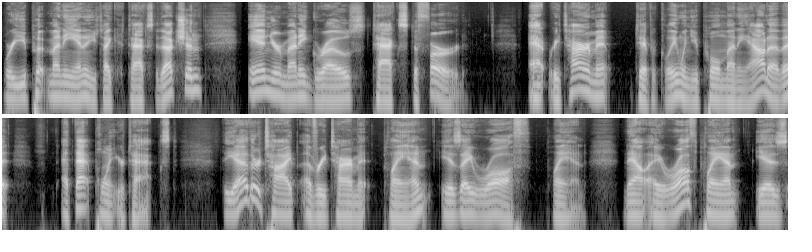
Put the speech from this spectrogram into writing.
where you put money in and you take a tax deduction and your money grows tax deferred. At retirement, typically when you pull money out of it, at that point you're taxed. The other type of retirement plan is a Roth plan. Now, a Roth plan is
